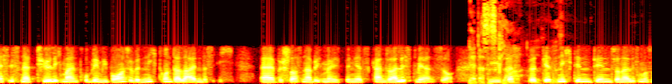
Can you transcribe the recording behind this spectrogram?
Es ist natürlich mein Problem. Die Branche wird nicht darunter leiden, dass ich äh, beschlossen habe, ich, ich bin jetzt kein Journalist mehr. So. Ja, das ist klar. Das wird jetzt nicht den, den Journalismus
